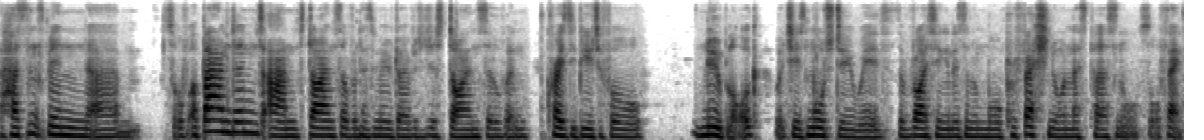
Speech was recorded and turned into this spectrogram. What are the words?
has since been um, sort of abandoned. And Dianne Sylvan has moved over to just Dianne Sylvan, Crazy Beautiful new blog, which is more to do with the writing and is a more professional and less personal sort of thing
